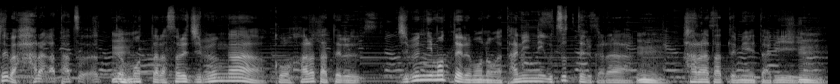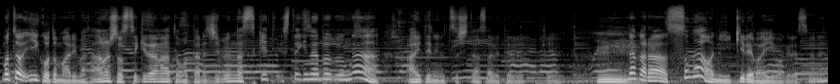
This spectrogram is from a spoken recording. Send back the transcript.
例えば腹が立つって思ったら、それ自分がこう腹立てる自分に持っているものが他人に移ってるから、うん。腹立って見えたり、うん。もちろんいいこともあります。あの人素敵だなと思ったら自分が好き素敵な部分が相手に映し出されてるっていう。うん。だから素直に生きればいいわけですよね。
